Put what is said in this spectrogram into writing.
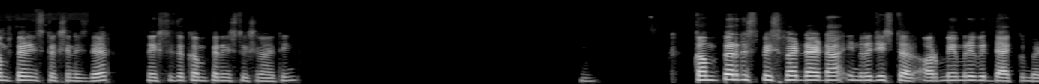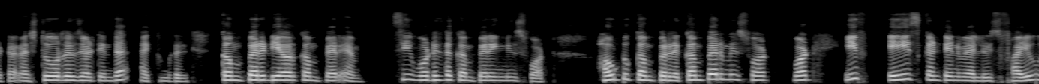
compare instruction is there. Next is the compare instruction i think. Hmm. Compare the specified data in register or memory with the accumulator and store the result in the accumulator. Compare d or compare m. See what is the comparing means what? How to compare the compare means what? What if a is contain value is 5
